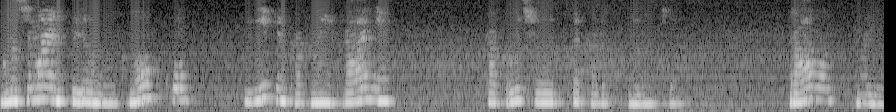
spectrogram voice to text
Мы нажимаем зеленую кнопку видим, как на экране прокручиваются картинки справа налево.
